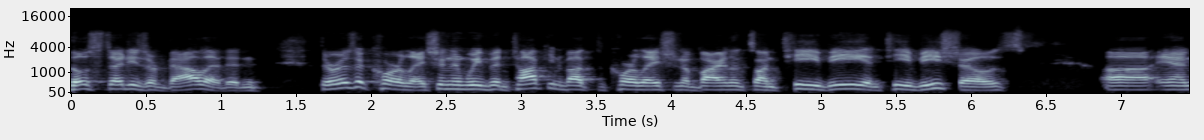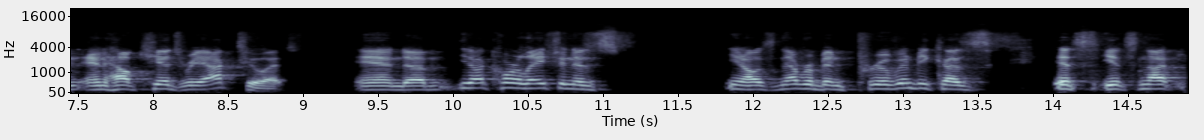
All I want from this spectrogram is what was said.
those studies are valid and there is a correlation. And we've been talking about the correlation of violence on TV and TV shows uh, and, and how kids react to it. And, um, you know, correlation is, you know, it's never been proven because it's it's not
